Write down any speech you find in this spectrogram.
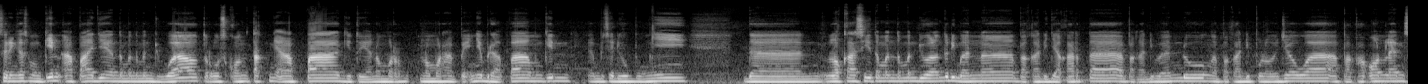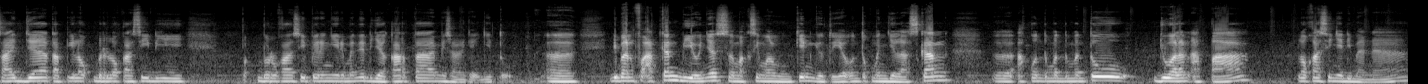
seringkas mungkin apa aja yang teman-teman jual terus kontaknya apa gitu ya nomor nomor HP-nya berapa mungkin yang bisa dihubungi dan lokasi teman-teman jualan tuh di mana apakah di Jakarta apakah di Bandung apakah di Pulau Jawa apakah online saja tapi lo berlokasi di berlokasi piring ngirimannya di Jakarta misalnya kayak gitu uh, dimanfaatkan bionya semaksimal mungkin gitu ya untuk menjelaskan uh, akun teman-teman tuh jualan apa, lokasinya di mana,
